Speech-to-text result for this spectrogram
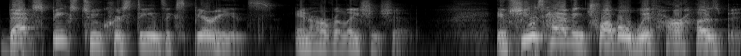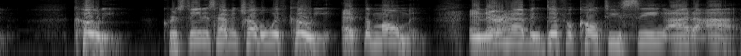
that speaks to Christine's experience in her relationship. If she is having trouble with her husband, Kody, Christine is having trouble with Kody at the moment and they're having difficulty seeing eye to eye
